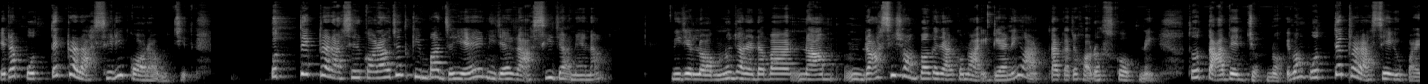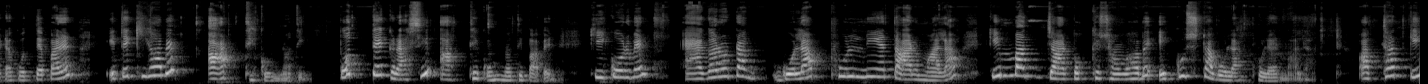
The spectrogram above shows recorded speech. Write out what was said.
এটা প্রত্যেকটা রাশিরই করা উচিত। প্রত্যেকটা রাশির করা উচিত কিংবা যে নিজের রাশি জানে না, নিজের লগ্ন জানে না বা নাম, রাশি সম্পর্কে যার কোনো আইডিয়া নেই আর তার কাছে হরস্কোপ নেই। তো তাদের জন্য এবং প্রত্যেকটা রাশি এই উপায়টা করতে পারেন। এতে কি হবে? আর্থিক উন্নতি। প্রত্যেক রাশি আর্থিক উন্নতি পাবেন। কি করবেন? এগারোটা গোলাপ ফুল নিয়ে তার মালা কিংবা যার পক্ষে সম্ভব হবে একুশটা গোলাপ ফুলের মালা। অর্থাৎ কি?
